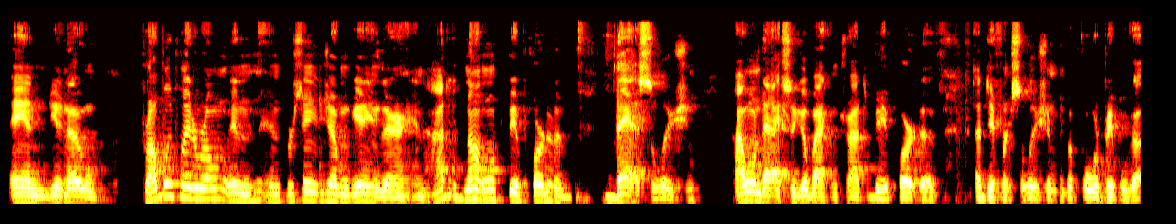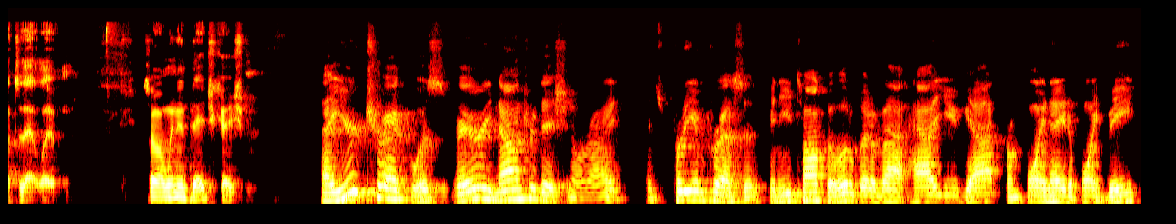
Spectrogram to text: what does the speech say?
and you know probably played a role in in percentage of them getting there. And I did not want to be a part of that solution. I wanted to actually go back and try to be a part of a different solution before people got to that level. So I went into education. Now your trek was very non-traditional, right? It's pretty impressive. Can you talk a little bit about how you got from point A to point B?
